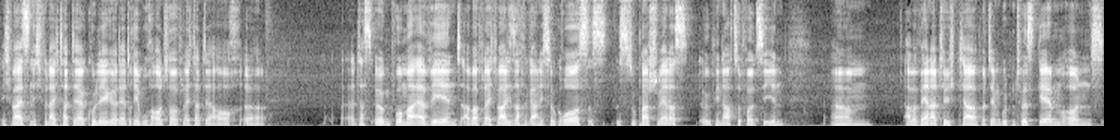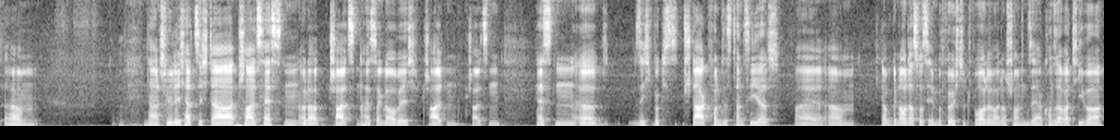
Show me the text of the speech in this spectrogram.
ich weiß nicht, vielleicht hat der Kollege, der Drehbuchautor, vielleicht hat er auch äh, das irgendwo mal erwähnt, aber vielleicht war die Sache gar nicht so groß. Es ist super schwer, das irgendwie nachzuvollziehen. Ähm, aber wäre natürlich klar, wird dem guten Twist geben und ähm, natürlich hat sich da Charles Heston, oder Charleston heißt er, glaube ich, Charlton, Charleston, Heston, äh, sich wirklich stark von distanziert, weil ähm, ich glaube, genau das, was eben befürchtet wurde, weil er schon ein sehr konservativer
